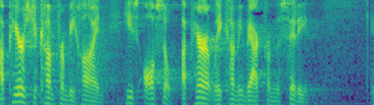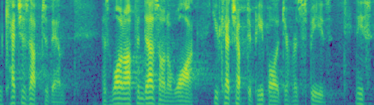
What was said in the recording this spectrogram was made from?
appears to come from behind. He's also apparently coming back from the city and catches up to them, as one often does on a walk. You catch up to people at different speeds. And he's,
